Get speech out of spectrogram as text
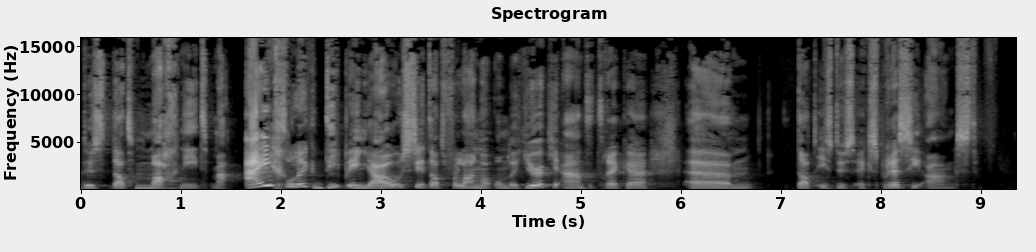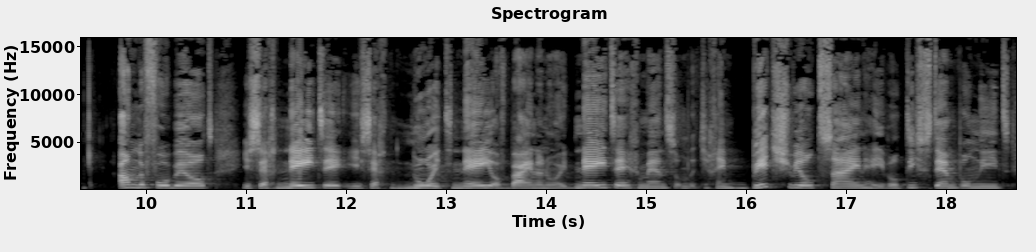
dus dat mag niet. Maar eigenlijk diep in jou zit dat verlangen om dat jurkje aan te trekken. Um, dat is dus expressieangst. Ander voorbeeld, je zegt nee, te, je zegt nooit nee of bijna nooit nee tegen mensen omdat je geen bitch wilt zijn. Hey, je wilt die stempel niet.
